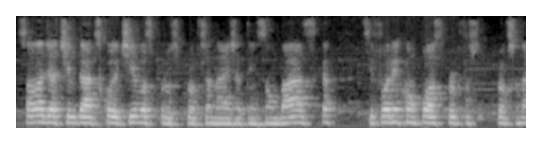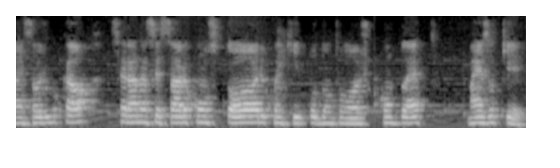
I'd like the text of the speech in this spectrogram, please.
sala de atividades coletivas para os profissionais de atenção básica, se forem compostos por profissionais de saúde bucal, será necessário consultório com equipe odontológico completo. Mais o que?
